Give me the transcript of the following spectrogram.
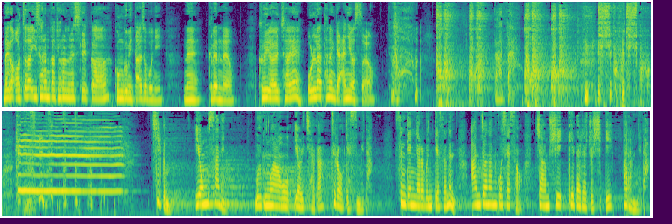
내가 어쩌다 이 사람과 결혼을 했을까 곰곰이 따져보니 네, 그랬네요. 그 열차에 올라타는 게 아니었어요. 나왔다. 지금 용산행 무궁화호 열차가 들어오겠습니다. 승객 여러분께서는 안전한 곳에서 잠시 기다려 주시기 바랍니다.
